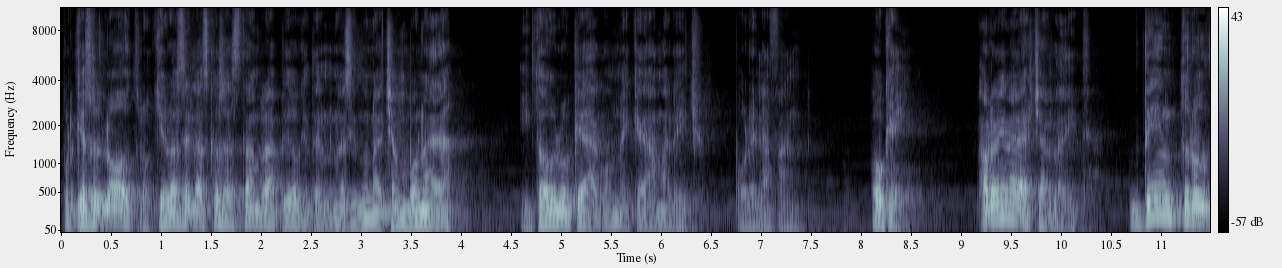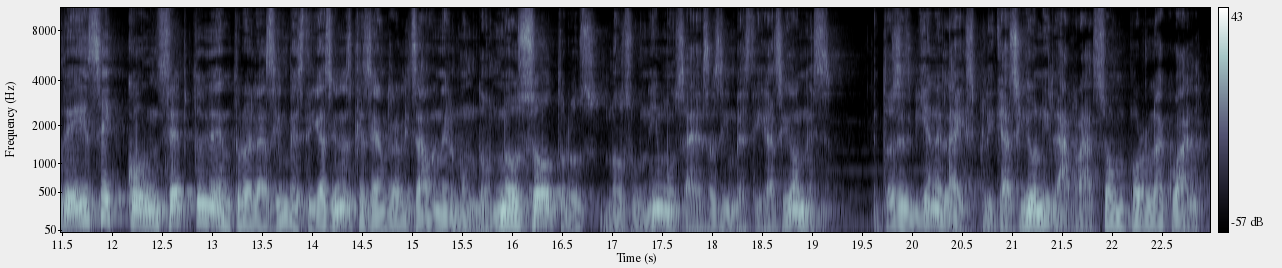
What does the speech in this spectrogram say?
Porque eso es lo otro. Quiero hacer las cosas tan rápido que termino haciendo una chambonada y todo lo que hago me queda mal hecho por el afán. Ok, ahora viene la charladita. Dentro de ese concepto y dentro de las investigaciones que se han realizado en el mundo, nosotros nos unimos a esas investigaciones. Entonces viene la explicación y la razón por la cual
